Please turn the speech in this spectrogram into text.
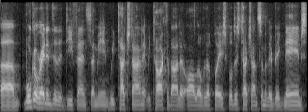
um, we'll go right into the defense. I mean, we touched on it. We talked about it all over the place. We'll just touch on some of their big names.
